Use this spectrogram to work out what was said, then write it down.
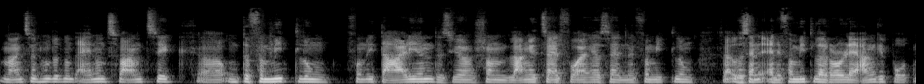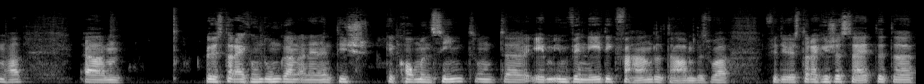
1921 äh, unter Vermittlung von Italien, das ja schon lange Zeit vorher seine Vermittlung oder seine eine Vermittlerrolle angeboten hat, ähm, Österreich und Ungarn an einen Tisch gekommen sind und äh, eben in Venedig verhandelt haben. Das war für die österreichische Seite der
